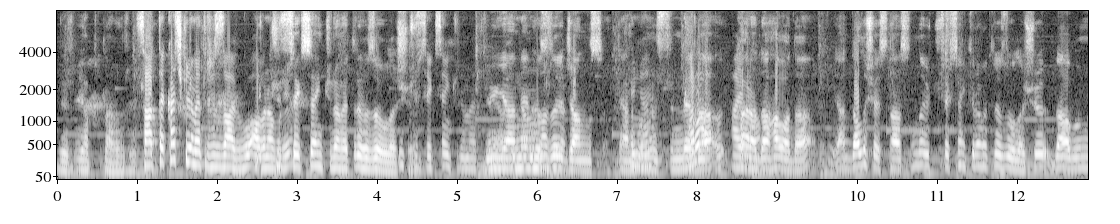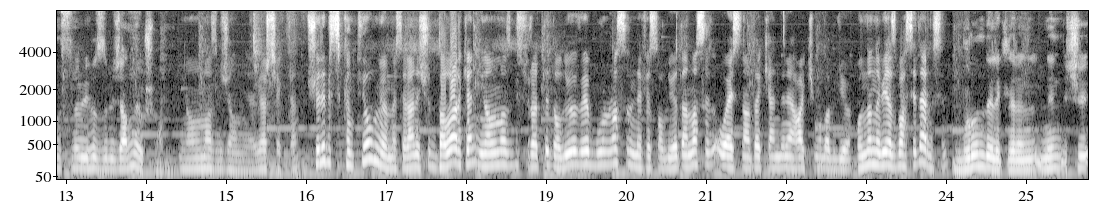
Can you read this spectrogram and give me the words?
bir yapıtlardır. Saatte kaç kilometre hızlı abi bu avına vuruyor? 380 kilometre hıza ulaşıyor. 380 kilometre. Dünyanın en İnanılmaz hızlı bir- canlısı. Yani Dünyanın bunun üstünde kara daha, hayvanı. karada, havada yani dalış esnasında 380 kilometre hıza ulaşıyor. Daha bunun üstünde bir hızlı bir canlı yok şu an. İnanılmaz bir canlı ya gerçekten. Şöyle bir sıkıntı olmuyor mesela hani şu dalarken inanılmaz bir süratle dalıyor ve bu nasıl nefes alıyor ya da nasıl o esnada kendine hakim olabiliyor? Ondan da biraz bahseder misin? Burun deliklerinin içi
